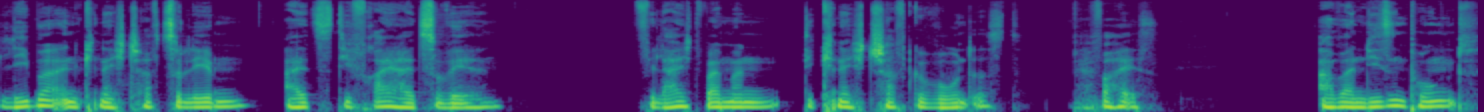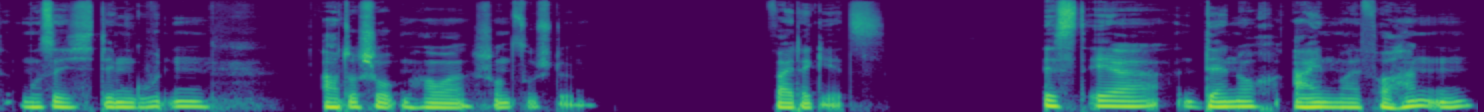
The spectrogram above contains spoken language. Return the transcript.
lieber in Knechtschaft zu leben, als die Freiheit zu wählen. Vielleicht, weil man die Knechtschaft gewohnt ist, wer weiß. Aber in diesem Punkt muss ich dem guten Arthur Schopenhauer schon zustimmen. Weiter geht's. Ist er dennoch einmal vorhanden,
